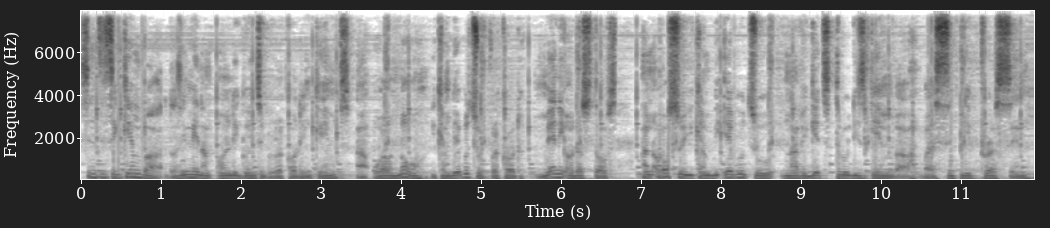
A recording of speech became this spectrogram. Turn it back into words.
since it's a game bar, does it mean I'm only going to be recording games? Uh, well, no, you can be able to record many other stuffs and also you can be able to navigate through this game bar by simply pressing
